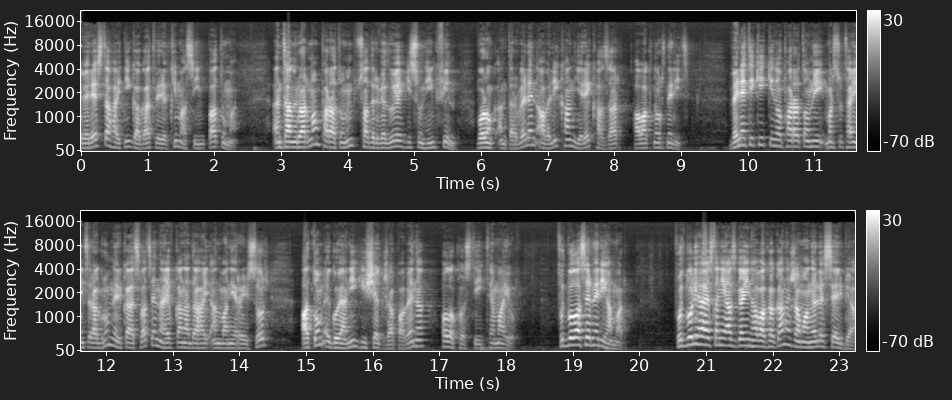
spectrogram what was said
Էվերեստը հայտնի գագաթ վերելքի մասին պատումը։ Ընդհանուր առմամբ փառատոնում ցուցադրվելու է 55 ֆիլմ, որոնք ընտրվել են ավելի քան 3000 հավակնորդներից։ Վենետիկի կինոփառատոնի մրցութային ծրագրում ներկայացված է նաև կանադահայ անվանի ռեժիսոր Ատոմ Էգոյանի Հիշեք ժապավենը հոլոկոստի թեմայով։ Ֆուտբոլասերների համար. Ֆուտբոլի Հայաստանի ազգային հավաքականը ժամանել է Սերբիա։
